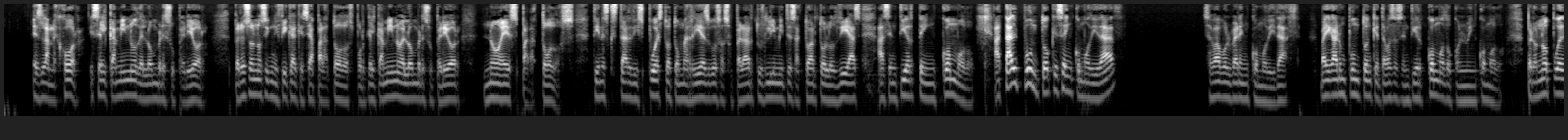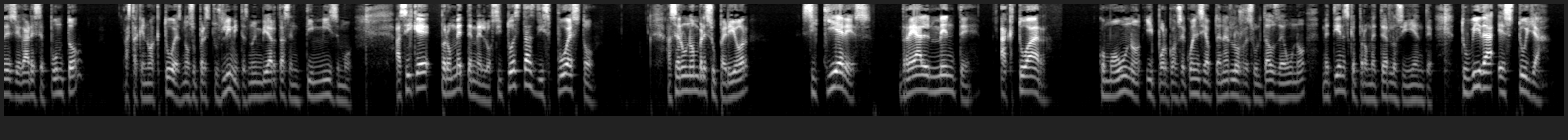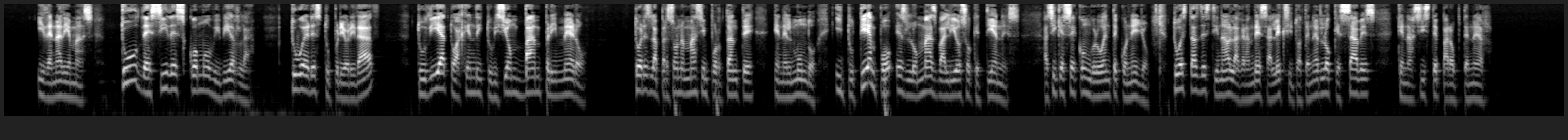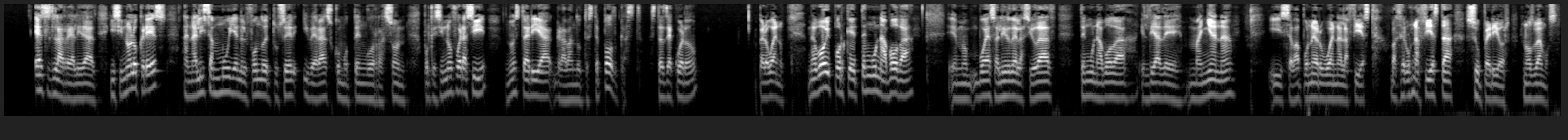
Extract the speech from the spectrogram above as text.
es la mejor, es el camino del hombre superior, pero eso no significa que sea para todos, porque el camino del hombre superior no es para todos. Tienes que estar dispuesto a tomar riesgos, a superar tus límites, a actuar todos los días, a sentirte incómodo, a tal punto que esa incomodidad se va a volver en comodidad. Va a llegar un punto en que te vas a sentir cómodo con lo incómodo, pero no puedes llegar a ese punto hasta que no actúes, no superes tus límites, no inviertas en ti mismo. Así que prométemelo, si tú estás dispuesto a ser un hombre superior, si quieres realmente actuar como uno y por consecuencia obtener los resultados de uno, me tienes que prometer lo siguiente. Tu vida es tuya y de nadie más. Tú decides cómo vivirla. Tú eres tu prioridad. Tu día, tu agenda y tu visión van primero. Tú eres la persona más importante en el mundo y tu tiempo es lo más valioso que tienes. Así que sé congruente con ello. Tú estás destinado a la grandeza, al éxito, a tener lo que sabes que naciste para obtener. Esa es la realidad. Y si no lo crees, analiza muy en el fondo de tu ser y verás cómo tengo razón. Porque si no fuera así, no estaría grabándote este podcast. ¿Estás de acuerdo? Pero bueno, me voy porque tengo una boda. Eh, voy a salir de la ciudad. Tengo una boda el día de mañana y se va a poner buena la fiesta. Va a ser una fiesta superior. Nos vemos.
